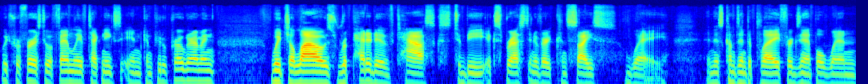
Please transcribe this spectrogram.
which refers to a family of techniques in computer programming which allows repetitive tasks to be expressed in a very concise way. And this comes into play, for example, when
